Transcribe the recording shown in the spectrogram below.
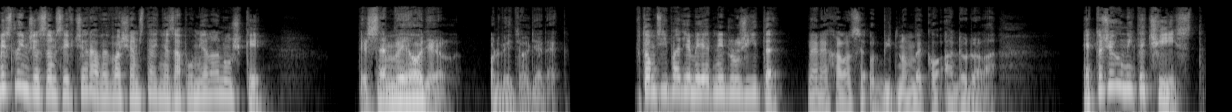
Myslím, že jsem si včera ve vašem stehně zapomněla nůžky. Ty jsem vyhodil, odvětil dědek. V tom případě mi jedny dlužíte. Nenechala se odbít Nombeko a dodala. Jak to, že umíte číst?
